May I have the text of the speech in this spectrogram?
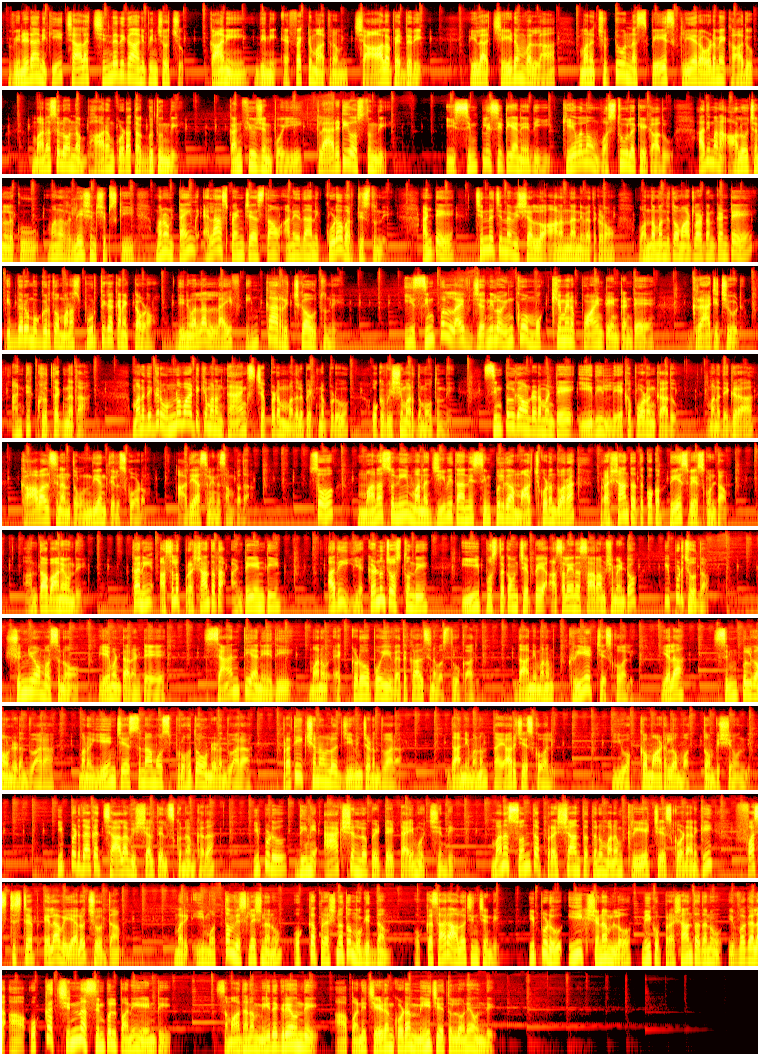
వినడానికి చాలా చిన్నదిగా అనిపించవచ్చు కానీ దీని ఎఫెక్ట్ మాత్రం చాలా పెద్దది. ఇలా చేయడం వల్ల మన చుట్టూ ఉన్న స్పేస్ క్లియర్ అవడమే కాదు మనసులో ఉన్న భారం కూడా తగ్గుతుంది. కన్ఫ్యూజన్ పోయి క్లారిటీ వస్తుంది. ఈ సింప్లిసిటీ అనేది కేవలం వస్తువులకే కాదు అది మన ఆలోచనలకు మన రిలేషన్షిప్స్కి మనం టైం ఎలా స్పెండ్ చేస్తాం అనే దానికి కూడా వర్తిస్తుంది. అంటే చిన్న చిన్న విషయాల్లో ఆనందాన్ని వెతకడం వంద మందితో మాట్లాడటం కంటే ఇద్దరు ముగ్గురితో మనస్ఫూర్తిగా కనెక్ట్ అవ్వడం దీనివల్ల లైఫ్ ఇంకా రిచ్గా అవుతుంది. ఈ సింపుల్ లైఫ్ జర్నీలో ఇంకో ముఖ్యమైన పాయింట్ ఏంటంటే గ్రాటిట్యూడ్ అంటే కృతజ్ఞత. మన దగ్గర ఉన్న వాటికి మనం థ్యాంక్స్ చెప్పడం మొదలుపెట్టినప్పుడు ఒక విషయం అర్థమవుతుంది. సింపుల్గా ఉండడం అంటే ఏదీ లేకపోవడం కాదు. మన దగ్గర కావాల్సినంత ఉంది అని తెలుసుకోవడం. అదే అసలైన సంపద. సో మనస్సుని మన జీవితాన్ని సింపుల్గా మార్చుకోవడం ద్వారా ప్రశాంతతకు ఒక బేస్ వేసుకుంటాం. అంతా బానే ఉంది. కానీ అసలు ప్రశాంతత అంటే ఏంటి? అది ఎక్కడ్నుంచి వస్తుంది? ఈ పుస్తకం చెప్పే అసలైన సారాంశమేంటో ఇప్పుడు చూద్దాం. శూన్యోమసునో ఏమంటారంటే శాంతి అనేది మనం ఎక్కడో పోయి వెతకాల్సిన వస్తువు కాదు. దాన్ని మనం క్రియేట్ చేసుకోవాలి. ఎలా? సింపుల్గా ఉండడం ద్వారా మనం ఏం చేస్తున్నామో స్పృహతో ఉండడం ద్వారా ప్రతి క్షణంలో జీవించడం ద్వారా దాన్ని మనం తయారు చేసుకోవాలి. ఈ ఒక్క మాటలో మొత్తం విషయం ఉంది. ఇప్పటిదాకా చాలా విషయాలు తెలుసుకున్నాం కదా? ఇప్పుడు దీని యాక్షన్లో పెట్టే టైం వచ్చింది. మన సొంత ప్రశాంతతను మనం క్రియేట్ చేసుకోవడానికి ఫస్ట్ స్టెప్ ఎలా వేయాలో చూద్దాం. మరి ఈ మొత్తం విశ్లేషణను ఒక్క ప్రశ్నతో ముగిద్దాం. ఒక్కసారి ఆలోచించండి. ఇప్పుడు ఈ క్షణంలో మీకు ప్రశాంతతను ఇవ్వగల ఆ ఒక్క చిన్న సింపుల్ పని ఏంటి? సమాధానం మీ దగ్గరే ఉంది. ఆ పని చేయడం కూడా మీ చేతుల్లోనే ఉంది.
